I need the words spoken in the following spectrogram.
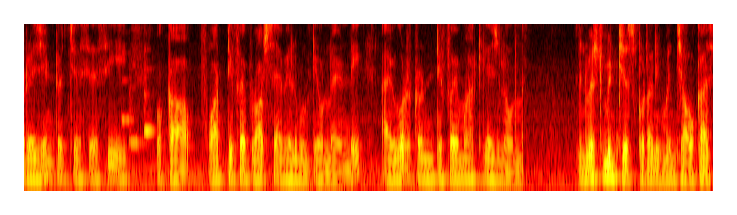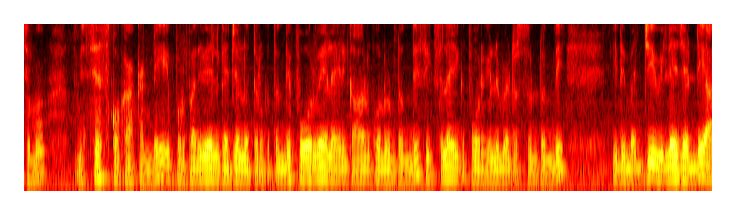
ప్రజెంట్ వచ్చేసేసి ఒక ఫార్టీ ఫైవ్ ప్లాట్స్ అవైలబిలిటీ ఉన్నాయండి. అవి కూడా ట్వంటీ ఫైవ్ మార్టిగేజ్లో ఉన్నాయి. ఇన్వెస్ట్మెంట్ చేసుకోవడానికి మంచి అవకాశము. మిస్ చేసుకోకాకండి ఇప్పుడు పదివేల గజంలో దొరుకుతుంది. ఫోర్ వే లైన్కి ఆనుకొని ఉంటుంది సిక్స్ లైన్కి ఫోర్ కిలోమీటర్స్ ఉంటుంది. ఇది మంచి విలేజ్ అండి. ఆ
